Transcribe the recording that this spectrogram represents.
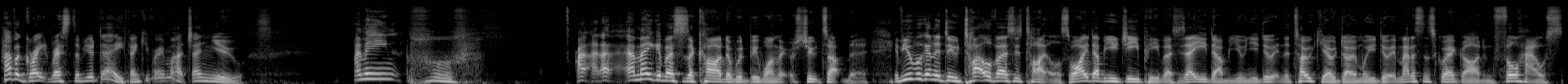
Have a great rest of your day. Thank you very much. And you. I mean, I, I, Omega versus Okada would be one that shoots up there. If you were going to do title versus title, so IWGP versus AEW, and you do it in the Tokyo Dome or you do it in Madison Square Garden, full house,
